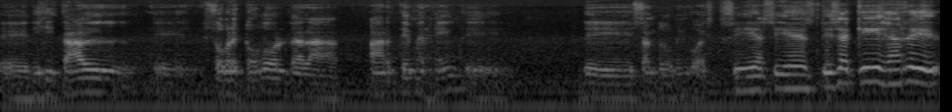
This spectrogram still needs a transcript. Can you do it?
eh, digital, eh, sobre todo de la parte emergente de Santo Domingo Este. Sí, así es. Dice aquí Henry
